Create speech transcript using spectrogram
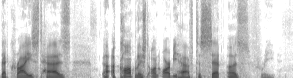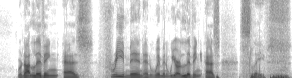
that Christ has uh, accomplished on our behalf to set us free. We're not living as free men and women, we are living as slaves.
